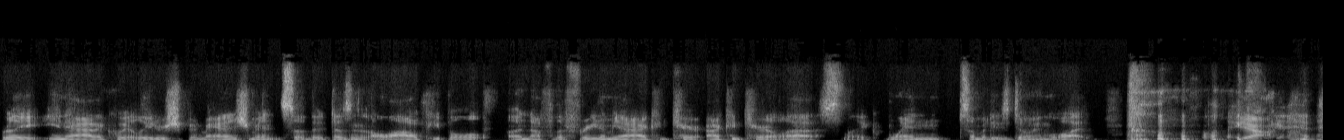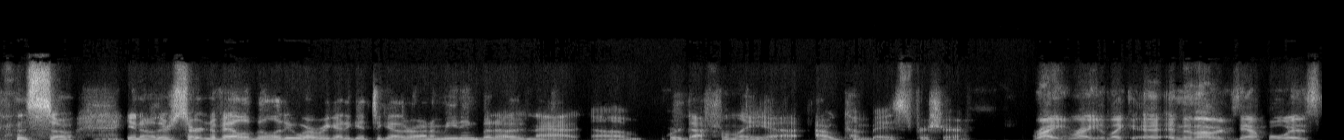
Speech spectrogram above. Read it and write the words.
really inadequate leadership and management so that doesn't allow people enough of the freedom. Yeah i could care i could care less like when somebody's doing what like, yeah. so you know there's certain availability where we got to get together on a meeting but other than that um, we're definitely uh, outcome based for sure. Right right. Like and another example is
